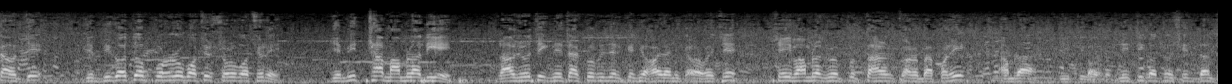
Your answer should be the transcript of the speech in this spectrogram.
তা হচ্ছে যে বিগত পনেরো বছর, ষোলো বছরে যে মিথ্যা মামলা দিয়ে রাজনৈতিক নেতা কর্মীদেরকে যে হয়রানি করা হয়েছে সেই মামলাগুলো প্রত্যাহার করার ব্যাপারে আমরা নীতিগত। সিদ্ধান্ত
